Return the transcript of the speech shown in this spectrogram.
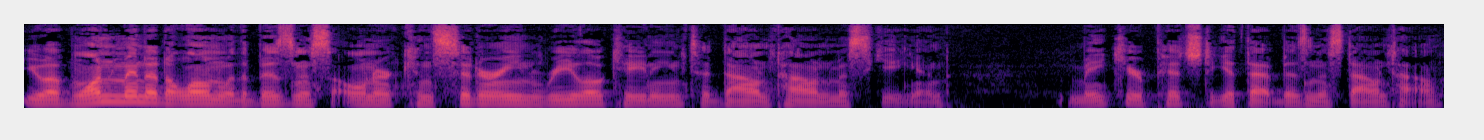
You have one minute alone with a business owner considering relocating to downtown Muskegon. Make your pitch to get that business downtown.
